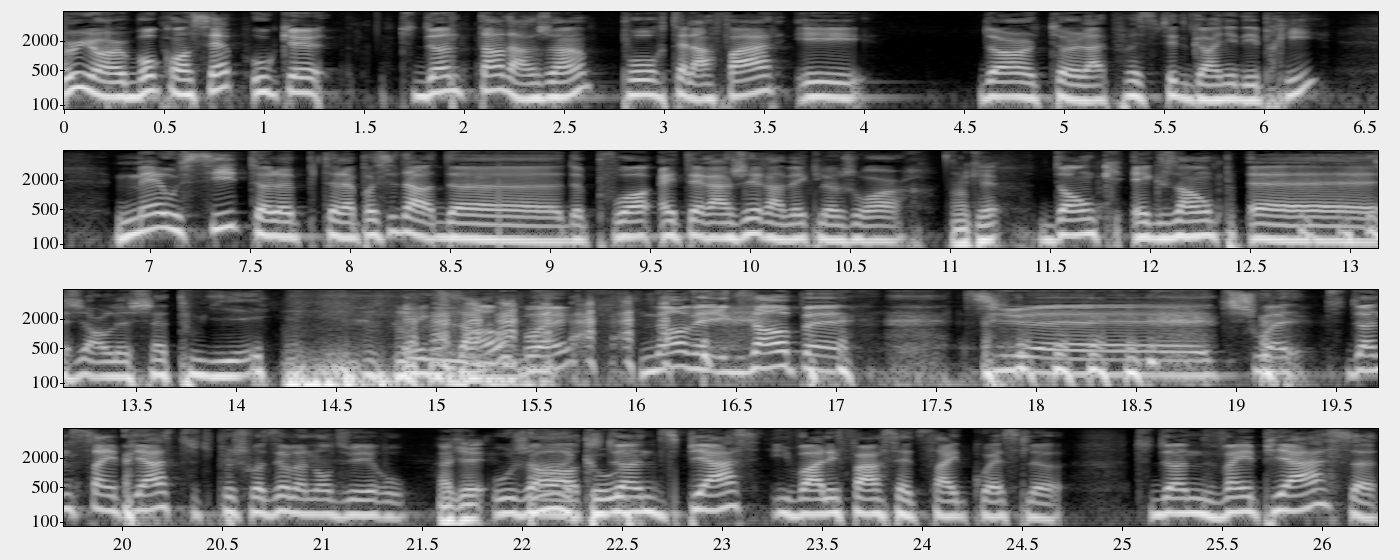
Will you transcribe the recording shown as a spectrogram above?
eux, ils ont un beau concept où que tu donnes tant d'argent pour telle affaire et d'un, tu as la possibilité de gagner des prix, mais aussi tu as, la possibilité de, de, de pouvoir interagir avec le joueur. OK. Donc, exemple, euh, Genre le chatouiller. exemple, ouais. Non, mais exemple, euh, tu, euh, tu, donnes 5 piastres, tu, tu peux choisir le nom du héros. OK. Ou genre, Ah, cool. tu donnes 10 piastres, il va aller faire cette side quest-là. Tu donnes 20 piastres,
